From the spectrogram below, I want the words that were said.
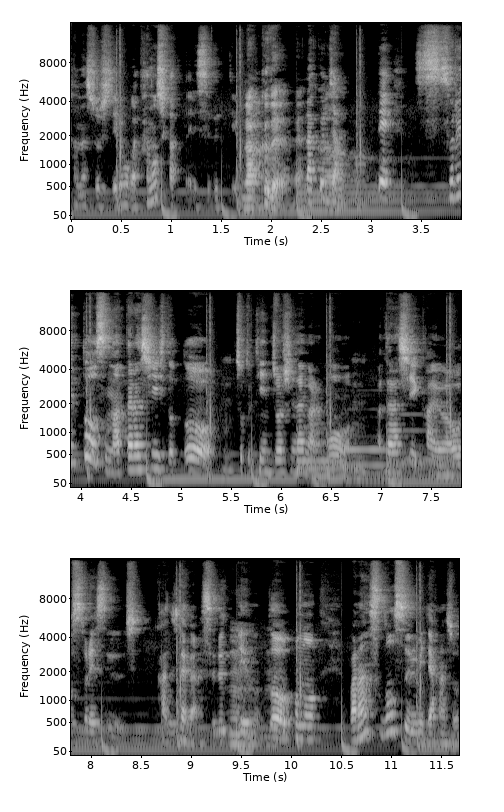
話をしてる方が楽しかったりするっていうか楽だよね。楽じゃん。ん。でそれとその新しい人とうん。ちょっと緊張しながらも、うん。新しい会話をストレス感じながらするっていうのと、うん。このバランスどうするみたいな話を、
